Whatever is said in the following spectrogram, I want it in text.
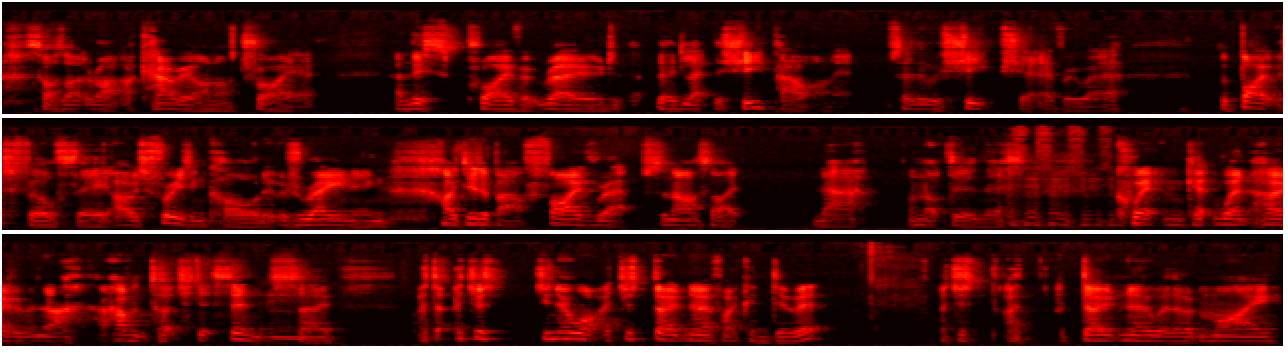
so I was like, right, I'll carry on, I'll try it. And this private road, they'd let the sheep out on it, so there was sheep shit everywhere. The bike was filthy. I was freezing cold. It was raining. I did about five reps, and I was like, nah, I'm not doing this. Quit and get, went home, and I, I haven't touched it since. Mm. So I, I, just, do you know what? I just don't know if I can do it. I just, I, I don't know whether my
